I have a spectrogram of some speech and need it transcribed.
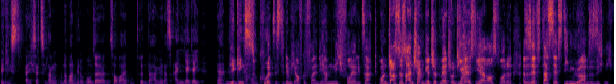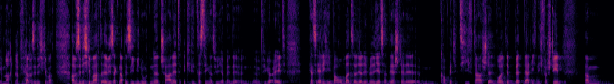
mir ging es ehrlich gesagt zu lang. Und da waren wieder ein paar Unsauberheiten drin. Da haben wir gedacht, ai, ai, ai. Ja, Mir ging es zu kurz, ist dir nämlich aufgefallen. Die haben nicht vorher gesagt, und das ist ein Championship-Match und hier Ja. ist die Herausforderin. Also selbst das, selbst die Mühe haben sie sich nicht gemacht dafür. haben sie nicht gemacht. Haben sie nicht gemacht. Äh, Wie gesagt, knappe sieben Minuten. Äh, Charlotte gewinnt das Ding natürlich am Ende im, Figure 8. Ganz ehrlich, warum man Sonja Deville jetzt an der Stelle ähm, kompetitiv darstellen wollte, werde werd ich nicht verstehen. Ähm,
